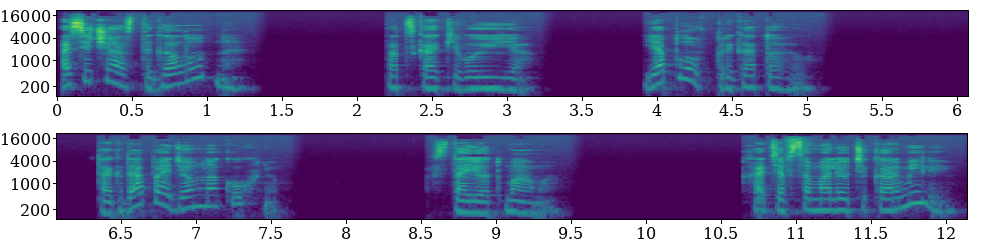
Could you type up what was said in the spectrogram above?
А сейчас ты голодная? Подскакиваю я. Я плов приготовила. Тогда пойдем на кухню. Встает мама. Хотя в самолете кормили,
